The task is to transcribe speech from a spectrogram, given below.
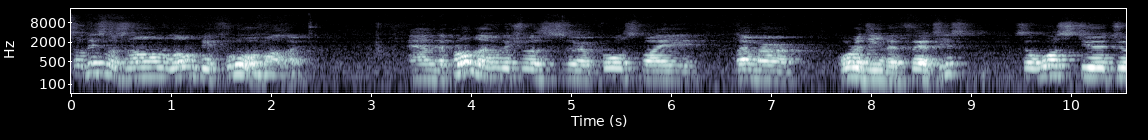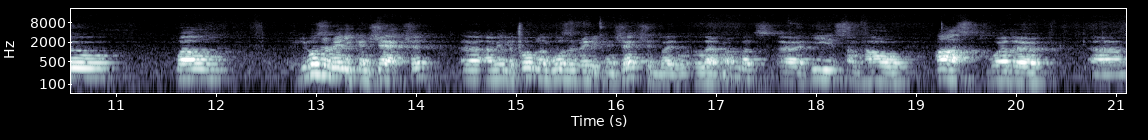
so this was known long before Mahler, and the problem which was uh, posed by Lehmer already in the 30s, so was to, to well, he wasn't really conjectured, uh, I mean the problem wasn't really conjectured by Lehmer, but uh, he somehow asked whether um,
